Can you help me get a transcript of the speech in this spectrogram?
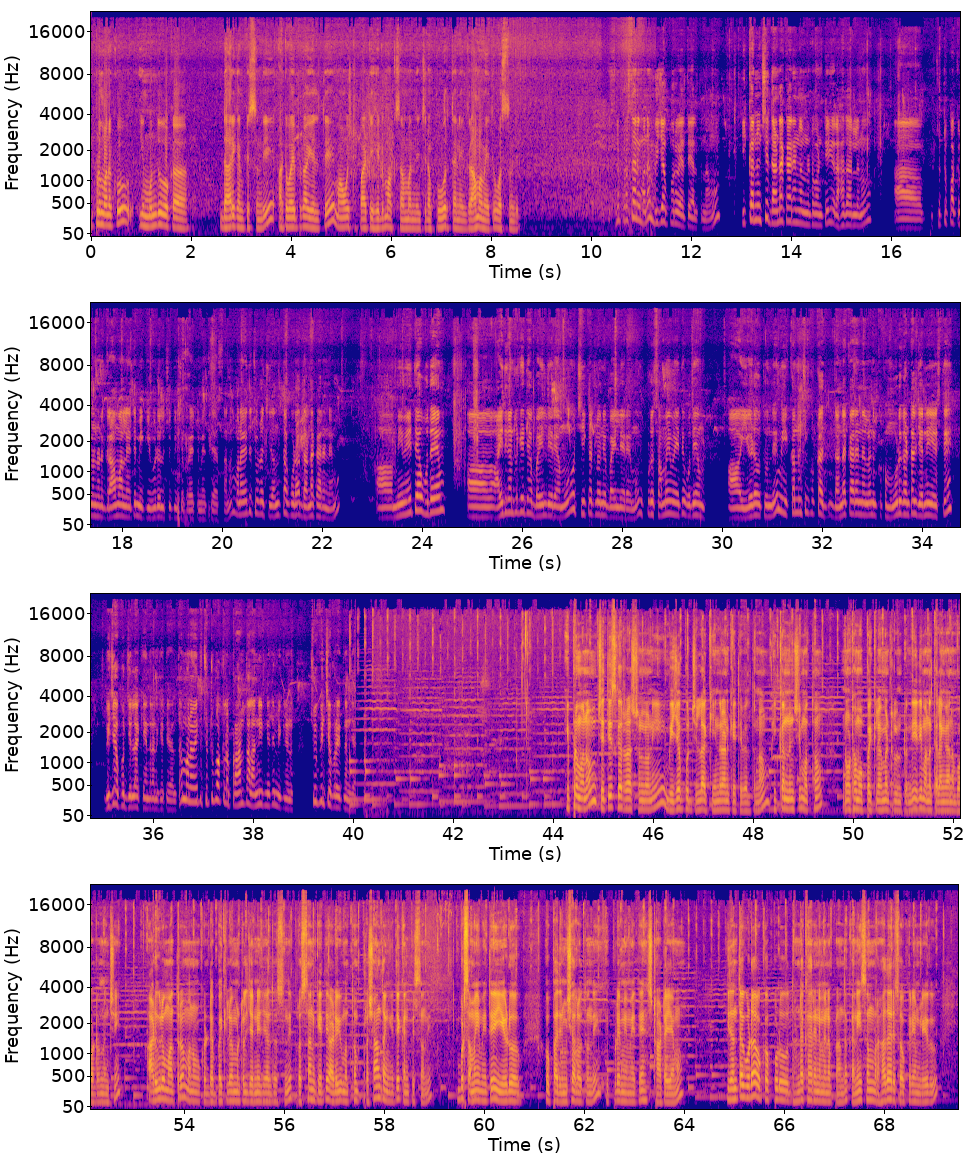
ఇప్పుడు మనకు ఈ ముందు ఒక దారి కనిపిస్తుంది. అటువైపుగా వెళ్తే మావోయిస్ట్ పార్టీ హెడ్ సంబంధించిన పూర్తి అనే గ్రామం అయితే వస్తుంది. ప్రస్తుతానికి మనం బీజాపూర్ అయితే వెళ్తున్నాము. ఇక్కడ నుంచి దండకార్యంలో ఉన్నటువంటి రహదారులను చుట్టుపక్కల ఉన్నటువంటి గ్రామాలను అయితే మీకు ఈ వీడియోలు చూపించే ప్రయత్నం అయితే చేస్తాను. మనమైతే చూడొచ్చు ఇదంతా కూడా దండకారణ్యము. మేమైతే ఉదయం ఐదు గంటలకైతే బయలుదేరాము చీకట్లోనే బయలుదేరాము. ఇప్పుడు సమయం అయితే ఉదయం ఏడవుతుంది. మీ ఇక్కడ నుంచి ఇంకొక దండకారణ్యంలో ఇంకొక మూడు గంటలు జర్నీ చేస్తే బీజాపూర్ జిల్లా కేంద్రానికి అయితే వెళ్తాం. మనమైతే చుట్టుపక్కల ప్రాంతాలన్నింటినీ అయితే మీకు నేను చూపించే ప్రయత్నం చేస్తాను ఇప్పుడు మనం ఛత్తీస్గఢ్ రాష్ట్రంలోని బీజాపూర్ జిల్లా కేంద్రానికి అయితే వెళ్తున్నాం. ఇక్కడ నుంచి మొత్తం నూట ముప్పై కిలోమీటర్లు ఉంటుంది. ఇది మన తెలంగాణ బార్డర్ నుంచి. అడవిలో మాత్రం మనం ఒక డెబ్బై కిలోమీటర్లు జర్నీ చేయాల్సి వస్తుంది. ప్రస్తుతానికైతే అడవి మొత్తం ప్రశాంతంగా అయితే కనిపిస్తుంది. ఇప్పుడు సమయం అయితే ఏడు ఓ పది నిమిషాలు అవుతుంది. ఇప్పుడే మేమైతే స్టార్ట్ అయ్యాము. ఇదంతా కూడా ఒకప్పుడు దండకారణ్యమైన ప్రాంతం. కనీసం రహదారి సౌకర్యం లేదు.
